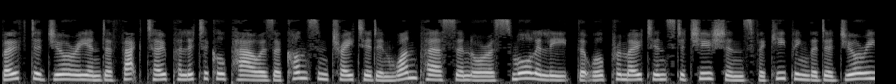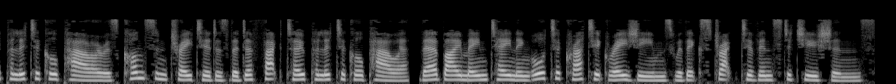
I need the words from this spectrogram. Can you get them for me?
both de jure and de facto political powers are concentrated in one person or a small elite that will promote institutions for keeping the de jure political power as concentrated as the de facto political power, thereby maintaining autocratic regimes with extractive institutions.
